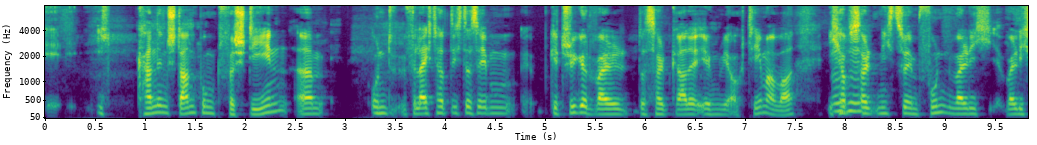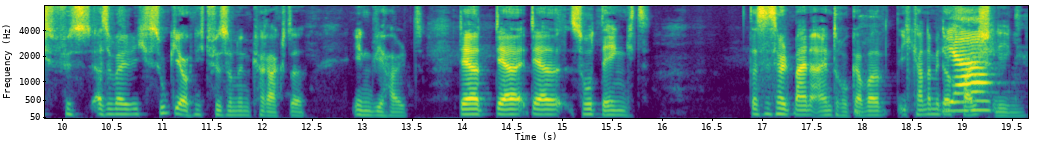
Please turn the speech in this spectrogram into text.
ich kann den Standpunkt verstehen, ähm, und vielleicht hat dich das eben getriggert, weil das halt gerade irgendwie auch Thema war. Ich habe es Mhm. halt nicht so empfunden, weil ich, weil ich für, also weil ich Suki auch nicht für so einen Charakter irgendwie halt, der, der, der so denkt. Das ist halt mein Eindruck, aber ich kann damit auch Ja. falsch liegen.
